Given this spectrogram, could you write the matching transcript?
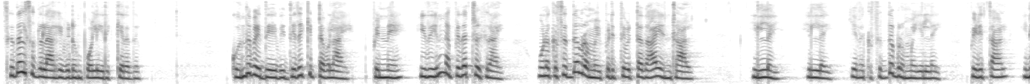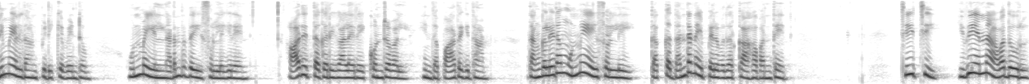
சிதல் சிதலாகிவிடும் போல் இருக்கிறது. குந்தவை தேவி திடுக்கிட்டவளாய் பெண்ணே இது என்ன பிதற்றுகிறாய்? உனக்கு சித்தபிரமை பிடித்து விட்டதா என்றாள். இல்லை இல்லை எனக்கு சித்தபிரமை இல்லை. பிடித்தால் இனிமேல் தான் பிடிக்க வேண்டும். உண்மையில் நடந்ததை சொல்லுகிறேன். ஆதித்த கரிகாலரை கொன்றவள் இந்த பாதகிதான். தங்களிடம் உண்மையை சொல்லி தக்க தண்டனை பெறுவதற்காக வந்தேன். சீச்சி இது என்ன அவதூறு?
